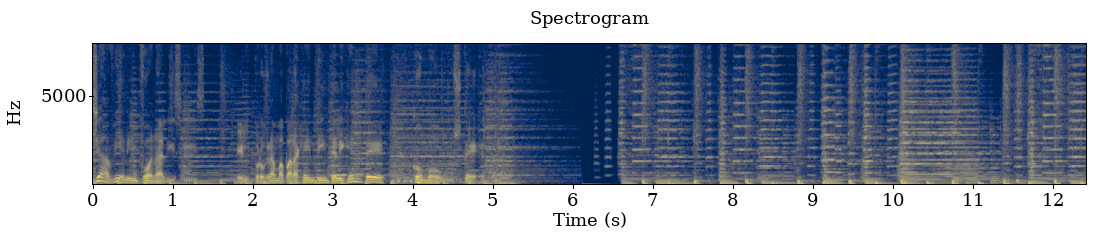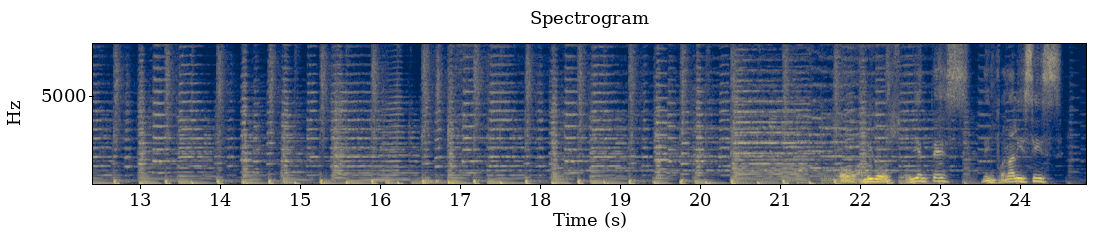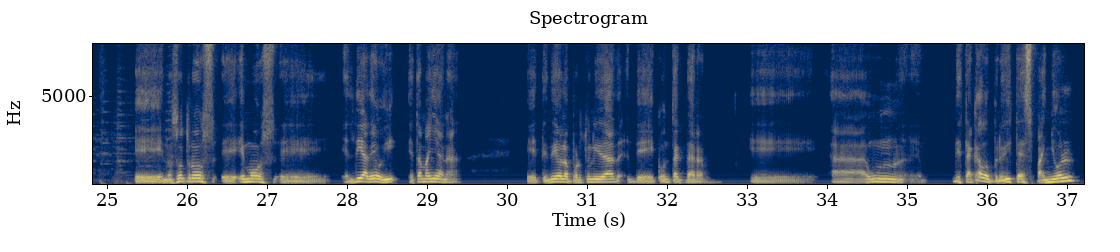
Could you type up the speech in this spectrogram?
Ya viene Infoanálisis el programa para gente inteligente como usted. Oh, amigos oyentes de Infoanálisis, eh, nosotros eh, hemos eh, el día de hoy, esta mañana, he tenido la oportunidad de contactar eh, a un destacado periodista español.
